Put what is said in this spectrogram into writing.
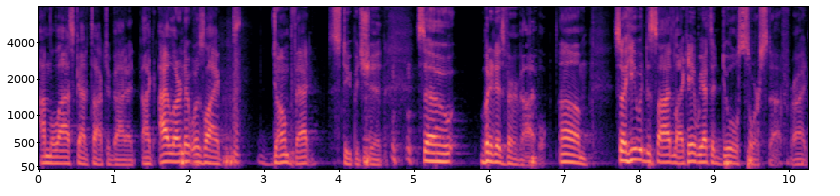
I'm the last guy to talk to about it. Like I learned it was like dump that stupid shit. So, but it is very valuable. Um, so he would decide like, hey, we have to dual source stuff, right?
